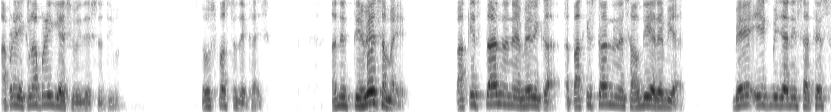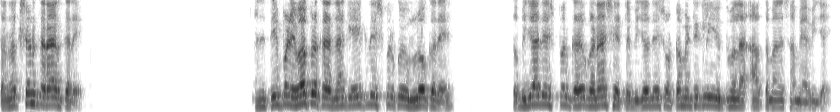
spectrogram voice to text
આપણે એકલા પડી ગયા છે વિદેશ નીતિમાં એવું સ્પષ્ટ દેખાય છે. અને તેવે સમયે પાકિસ્તાન અને અમેરિકા પાકિસ્તાન અને સાઉદી અરેબિયા બે એકબીજાની સાથે સંરક્ષણ કરાર કરે. અને તે પણ એવા પ્રકારના કે એક દેશ પર કોઈ હુમલો કરે તો બીજા દેશ પર ગયો ગણાશે એટલે બીજો દેશ ઓટોમેટિકલી યુદ્ધમાં તમારા સામે આવી જાય.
